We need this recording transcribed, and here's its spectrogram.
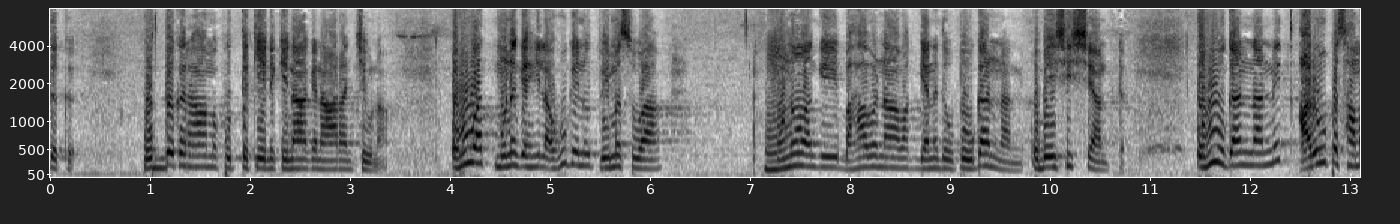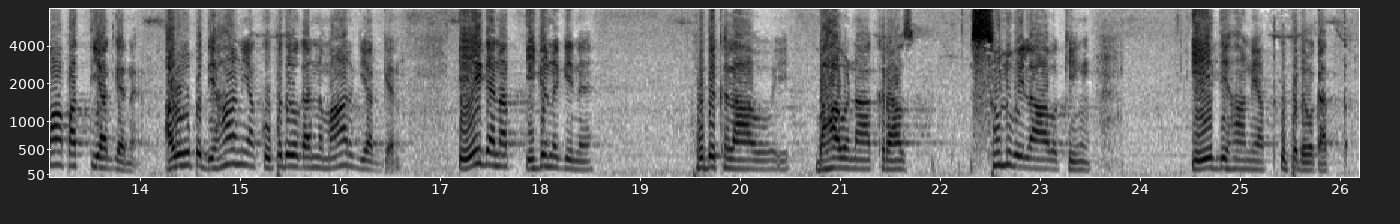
උද්දක. උද්දක රාම පුත්ත කියන කෙනා ගැන ආරංචි වුණා. ඔහුවත් මුණ ගැහිලා ඔහුගෙනුත් විමසුවා මොන වගේ භාවනාවක් ගැනද ඔබ උගන්වන්නේ? ඔබේ ශිෂ්‍යයන්ට. ඔහු උගන්වන්නේ අරූප සමාපත්තියක් ගැන අරූප ධානයක් උපදව ගන්න මාර්ගයක් ගැන. ඒ ගැනත් ඉගෙනගෙන හුදකලාවේ භාවනා කරා සුළු වේලාවකින් ඒ ධානයත් උපදව ගත්තා.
